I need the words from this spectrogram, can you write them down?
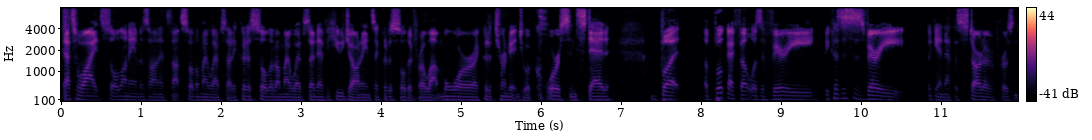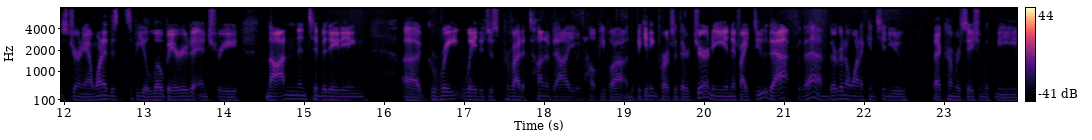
That's why it's sold on Amazon. It's not sold on my website. I could have sold it on my website. I have a huge audience. I could have sold it for a lot more. I could have turned it into a course instead. But a book I felt was a very because this is very again at the start of a person's journey. I wanted this to be a low barrier to entry, not an intimidating. Uh, great way to just provide a ton of value and help people out in the beginning parts of their journey. And if I do that for them, they're going to want to continue that conversation with me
